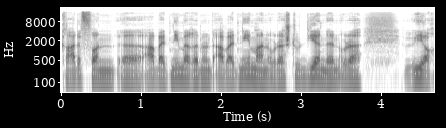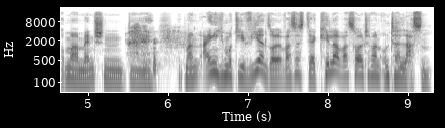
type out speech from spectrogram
gerade von äh, Arbeitnehmerinnen und Arbeitnehmern oder Studierenden oder wie auch immer Menschen, die man eigentlich motivieren soll. Was ist der Killer? Was sollte man unterlassen?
